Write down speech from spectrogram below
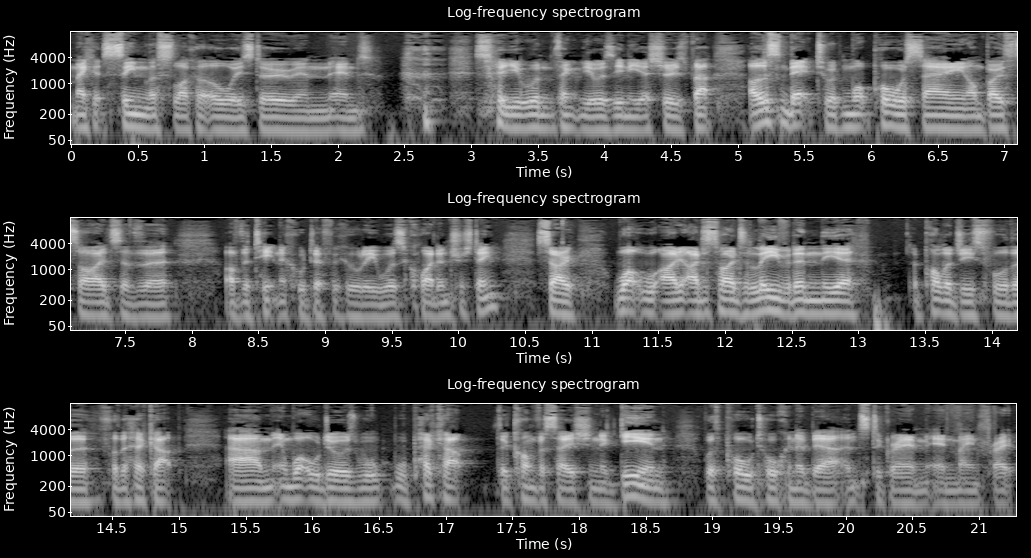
make it seamless like I always do, and and so you wouldn't think there was any issues. But I listened back to it, and what Paul was saying on both sides of the of the technical difficulty was quite interesting. So what I, I decided to leave it in there. Apologies for the for the hiccup. Um, and what we'll do is we'll we'll pick up the conversation again with Paul talking about Instagram and Mainfreight.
